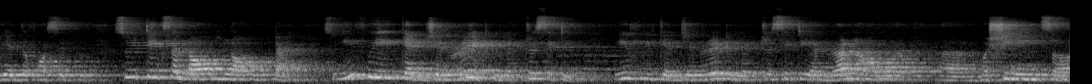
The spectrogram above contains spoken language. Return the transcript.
get the fossil fuel. So it takes a long long time. So if we can generate electricity, if we can generate electricity and run our uh, machines or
